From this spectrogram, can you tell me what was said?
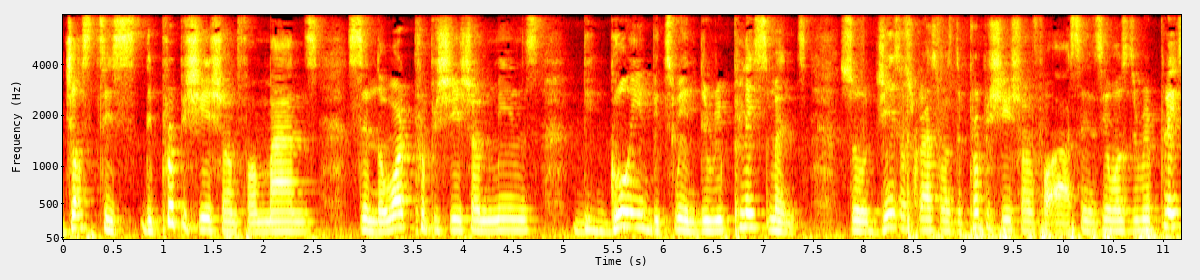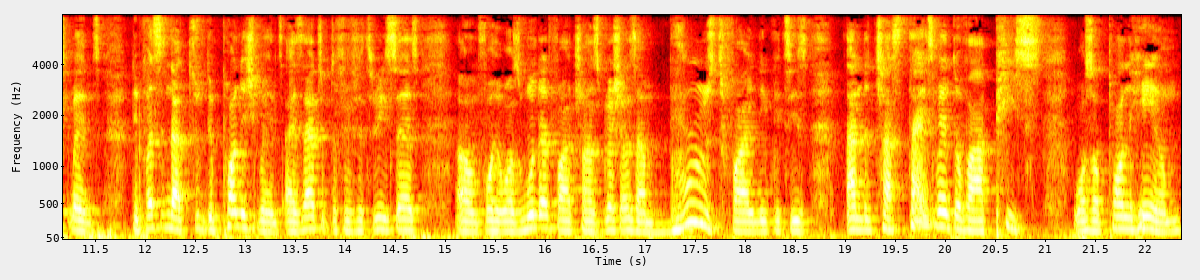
justice, the propitiation for man's sin. The word propitiation means the going between, the replacement. So Jesus Christ was the propitiation for our sins. He was the replacement, the person that took the punishment. Isaiah chapter 53 says, um, For he was wounded for our transgressions and bruised for our iniquities, and the chastisement of our peace was upon him,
